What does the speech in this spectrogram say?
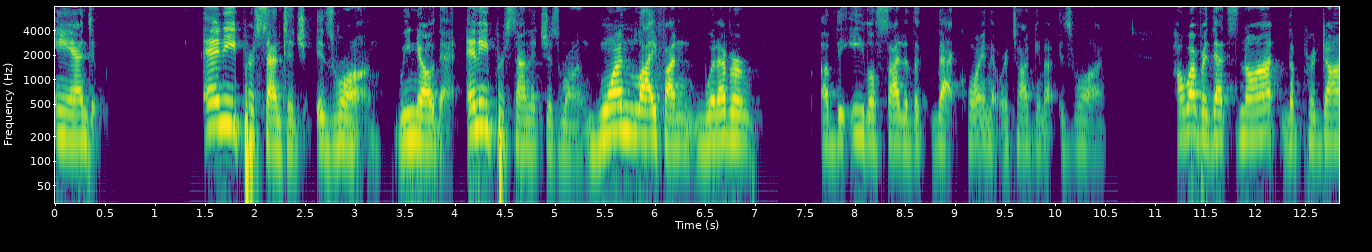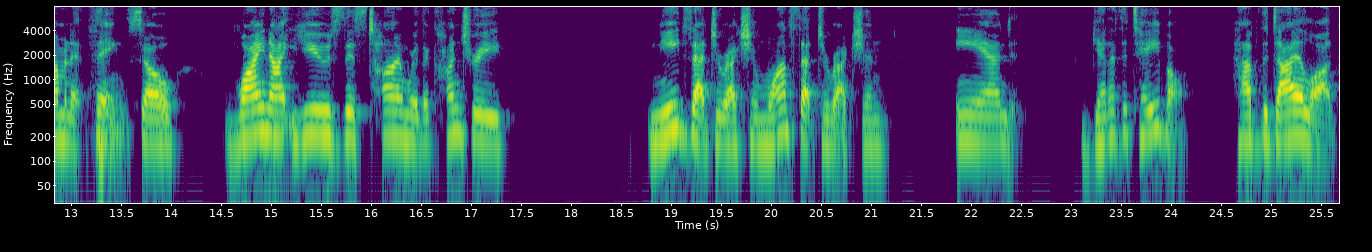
And any percentage is wrong. We know that any percentage is wrong. One life on whatever of the evil side of the, that coin that we're talking about is wrong. However, that's not the predominant thing. So, why not use this time where the country needs that direction, wants that direction, and get at the table, have the dialogue,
